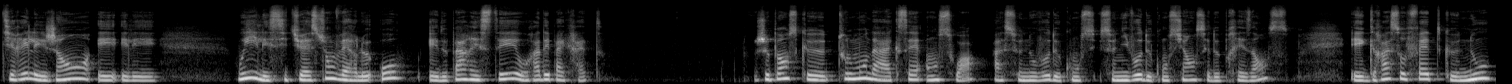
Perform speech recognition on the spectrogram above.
tirer les gens et, les, oui, les situations vers le haut et de ne pas rester au ras des pâquerettes. Je pense que tout le monde a accès en soi à ce ce niveau de conscience et de présence. Et grâce au fait que nous,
